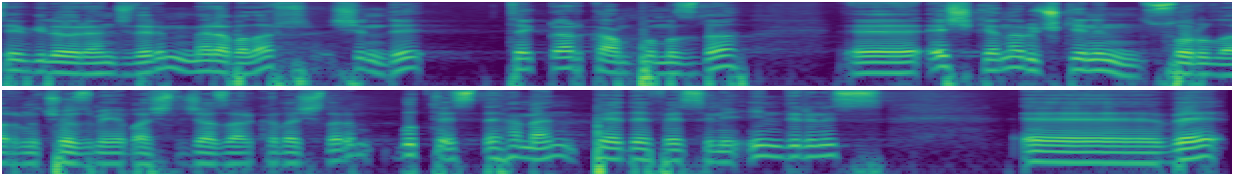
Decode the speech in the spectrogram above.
Sevgili öğrencilerim merhabalar. Şimdi tekrar kampımızda e, eşkenar üçgenin sorularını çözmeye başlayacağız arkadaşlarım. Bu testi hemen pdf'sini indiriniz e, ve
